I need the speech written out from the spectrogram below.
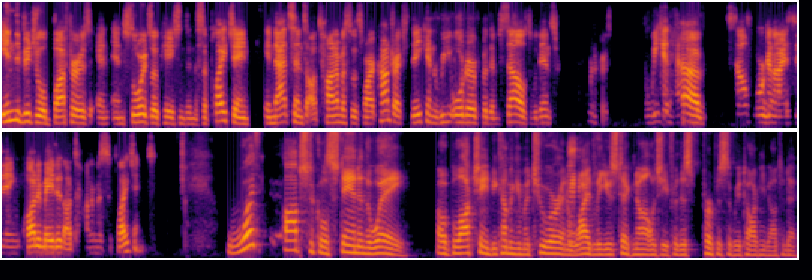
individual buffers and, and storage locations in the supply chain, in that sense, autonomous with smart contracts, they can reorder for themselves within orders. We can have self-organizing, automated, autonomous supply chains. What obstacles stand in the way of blockchain becoming a mature and a widely used technology for this purpose that we're talking about today?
